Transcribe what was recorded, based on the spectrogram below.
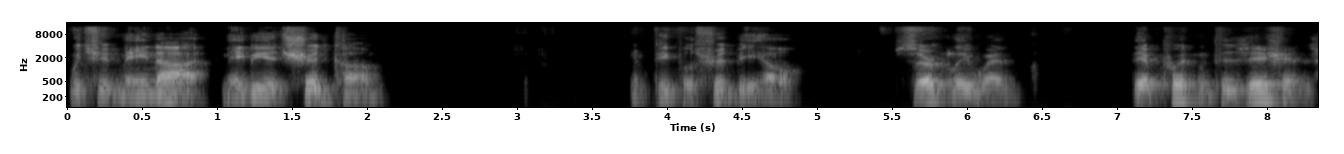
which it may not. Maybe it should come. And people should be helped. Certainly when they're put in positions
